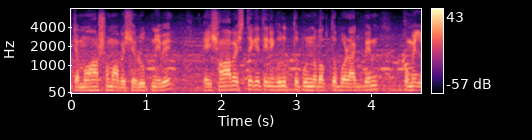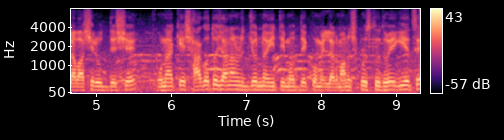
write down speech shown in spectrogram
এটা মহাসমাবেশের রূপ নেবে। এই সমাবেশ থেকে তিনি গুরুত্বপূর্ণ বক্তব্য রাখবেন কুমিল্লাবাসীর উদ্দেশ্যে। ওনাকে স্বাগত জানানোর জন্য ইতিমধ্যে কুমিল্লার মানুষ প্রস্তুত হয়ে গিয়েছে।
